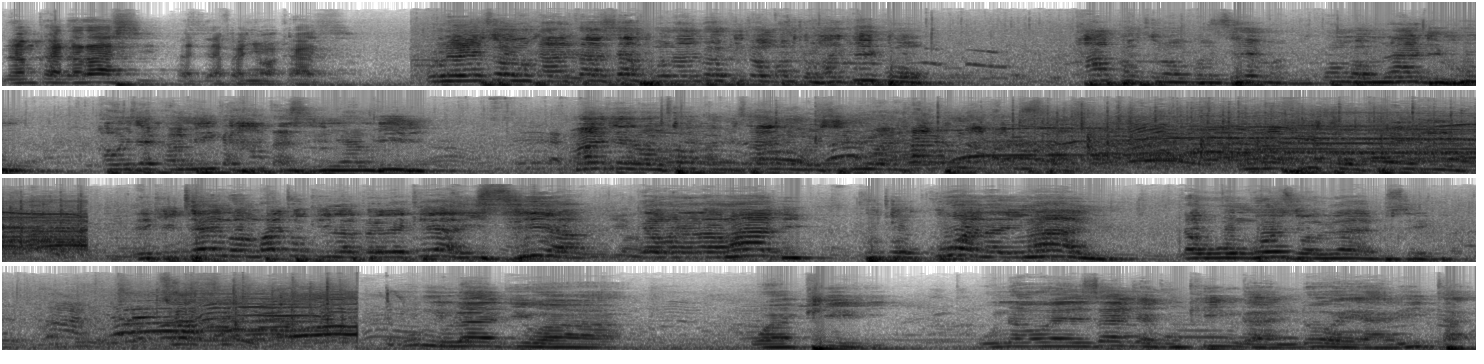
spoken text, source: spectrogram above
na mkandarasi hazijafanyiwa kazi. Unaletewa makaratasi hapo, unaambiwa kitu ambacho hakipo. Hapa tunaposema kwamba mradi huu haujakamilika hata asilimia mbili. Maji yanayotoka mitaani, mheshimiwa, hatuna kabisa, unaficha ukweli. Ni kitendo ambacho kinapelekea hisia ya wananamadi kutokuwa na imani na uongozi wa wilaya ya Busega. Huu mradi wa wa pili unawezaje kukinga ndoo ya lita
